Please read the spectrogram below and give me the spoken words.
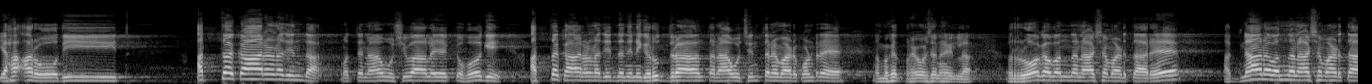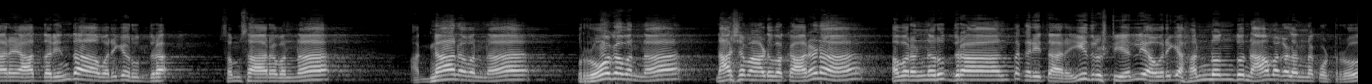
ಯಹ ಅರೋದೀತ್. ಅತ್ತ ಕಾರಣದಿಂದ ಮತ್ತೆ ನಾವು ಶಿವಾಲಯಕ್ಕೆ ಹೋಗಿ ಅತ್ತ ಕಾರಣದಿಂದ ನಿನಗೆ ರುದ್ರ ಅಂತ ನಾವು ಚಿಂತನೆ ಮಾಡಿಕೊಂಡ್ರೆ ನಮಗೆ ಪ್ರಯೋಜನ ಇಲ್ಲ. ರೋಗವನ್ನು ನಾಶ ಮಾಡ್ತಾರೆ, ಅಜ್ಞಾನವನ್ನು ನಾಶ ಮಾಡ್ತಾರೆ. ಆದ್ದರಿಂದ ಅವರಿಗೆ ರುದ್ರ. ಸಂಸಾರವನ್ನು, ಅಜ್ಞಾನವನ್ನು, ರೋಗವನ್ನ ನಾಶ ಮಾಡುವ ಕಾರಣ ಅವರನ್ನು ರುದ್ರ ಅಂತ ಕರೀತಾರೆ. ಈ ದೃಷ್ಟಿಯಲ್ಲಿ ಅವರಿಗೆ ಹನ್ನೊಂದು ನಾಮಗಳನ್ನು ಕೊಟ್ಟರು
